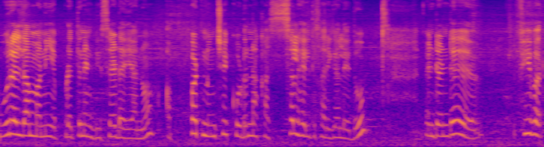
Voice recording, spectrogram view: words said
ఊరు వెళ్దామని ఎప్పుడైతే నేను డిసైడ్ అయ్యానో అప్పటి నుంచి కూడా నాకు అస్సలు హెల్త్ సరిగా లేదు. ఏంటంటే ఫీవర్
